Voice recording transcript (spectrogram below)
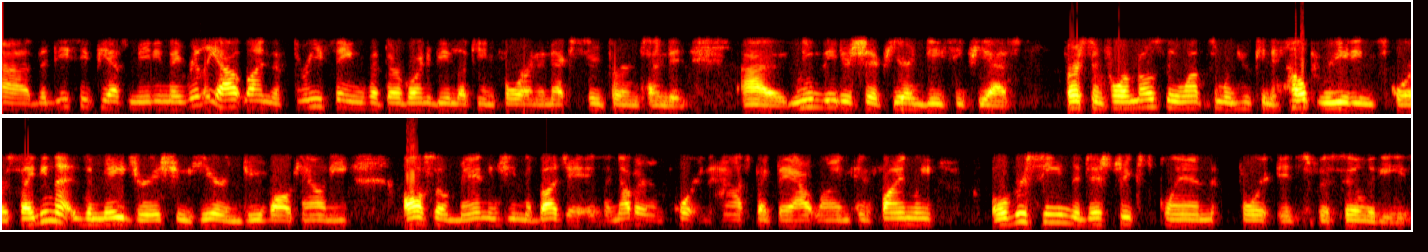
uh, the DCPS meeting, they really outlined the three things that they're going to be looking for in the next superintendent. Uh, new leadership here in DCPS. First and foremost, they want someone who can help reading scores, citing that is a major issue here in Duval County. Also, managing the budget is another important aspect they outlined. And finally, overseeing the district's plan for its facilities.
